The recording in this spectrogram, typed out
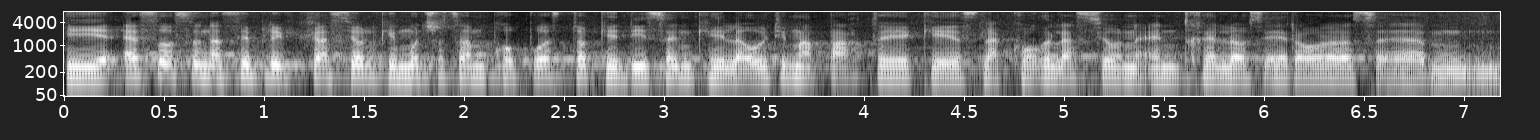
Y eso es una simplificación que muchos han propuesto que dicen que la última parte que es la correlación entre los errores, um,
